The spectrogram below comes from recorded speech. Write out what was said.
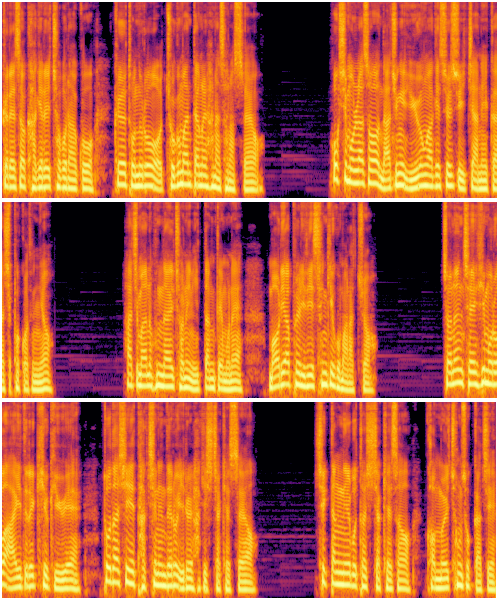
그래서 가게를 처분하고 그 돈으로 조그만 땅을 하나 사놨어요. 혹시 몰라서 나중에 유용하게 쓸 수 있지 않을까 싶었거든요. 하지만 훗날 저는 이 땅 때문에 머리 아플 일이 생기고 말았죠. 저는 제 힘으로 아이들을 키우기 위해 또다시 닥치는 대로 일을 하기 시작했어요. 식당 일부터 시작해서 건물 청소까지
